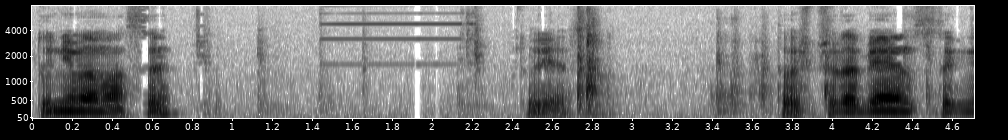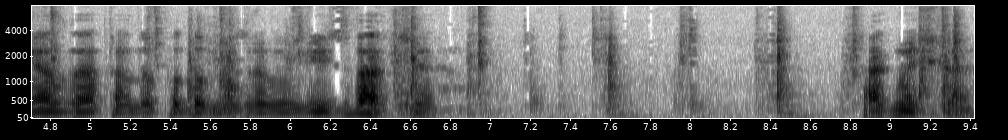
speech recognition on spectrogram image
Tu nie ma masy. Tu jest. Ktoś przerabiając te gniazda prawdopodobnie zrobił gdzieś zwarcie. Tak myślę.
